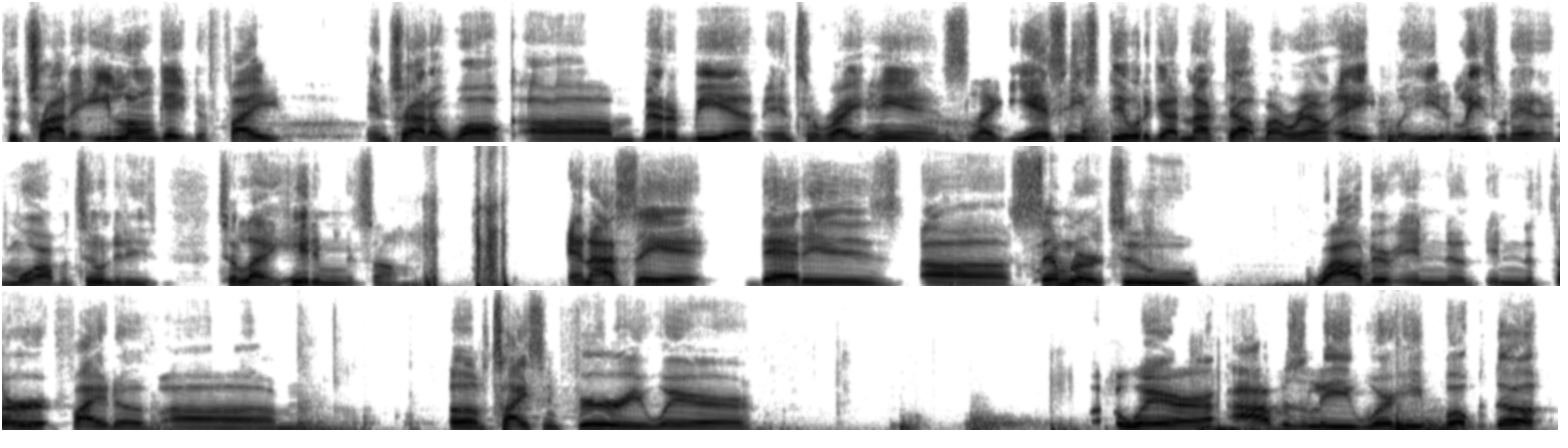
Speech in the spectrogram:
to try to elongate the fight and try to walk um, Beterbiev into right hands. Like, yes, he still would have got knocked out by round eight, but he at least would have had more opportunities to like hit him with something. And I said that is uh, similar to Wilder in the in the third fight of um, of Tyson Fury, where where obviously where he bulked up,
